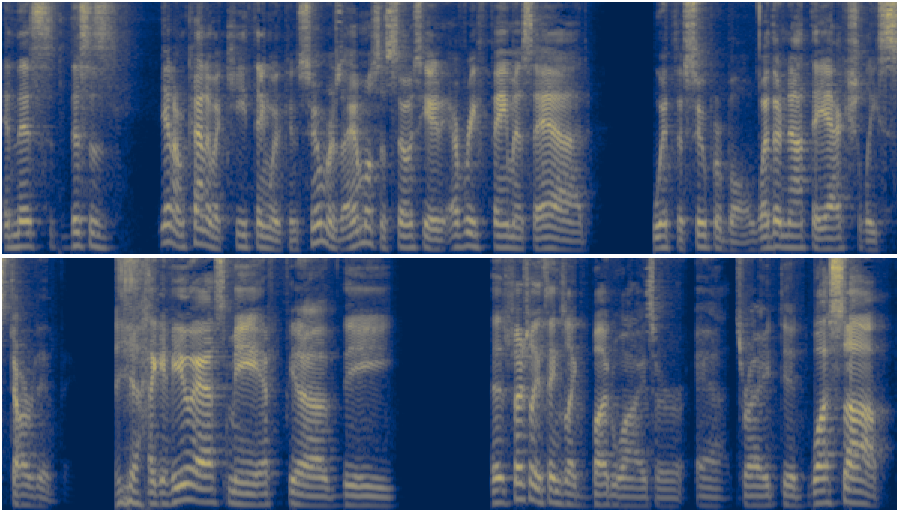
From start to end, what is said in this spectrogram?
and this this is you know kind of a key thing with consumers. I almost associate every famous ad with the Super Bowl, whether or not they actually started. Yeah, like if you ask me if you know the especially things like Budweiser ads, right? Did what's up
